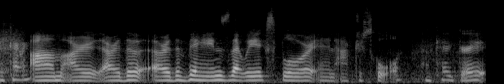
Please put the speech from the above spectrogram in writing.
Okay. Um, are, are the are the veins that we explore in after school. Okay, great.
